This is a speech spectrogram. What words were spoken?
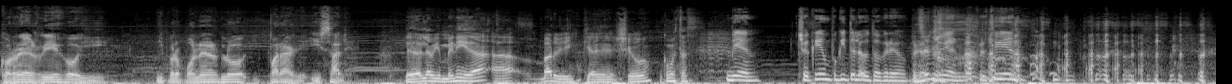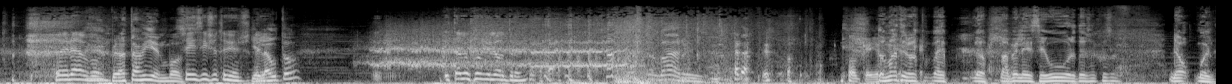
correr el riesgo y, y proponerlo y para y sale. Le doy la bienvenida a Barbie, que llegó. ¿Cómo estás? Bien. Choqué un poquito el auto, creo. Pero ¿En estoy bien, pero estoy bien. Todo era algo. Pero estás bien vos. Sí, sí, yo estoy bien. yo ¿Y el auto? Está mejor que el otro. Barbie, Ok. ¿Tomaste los, eh, los papeles de seguro, todas esas cosas? No, bueno.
